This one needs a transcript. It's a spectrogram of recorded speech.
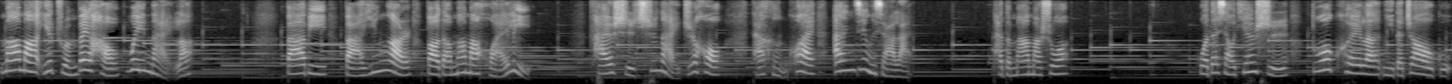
妈妈也准备好喂奶了。”芭比把婴儿抱到妈妈怀里，开始吃奶之后，他很快安静下来。他的妈妈说：“我的小天使，多亏了你的照顾。”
